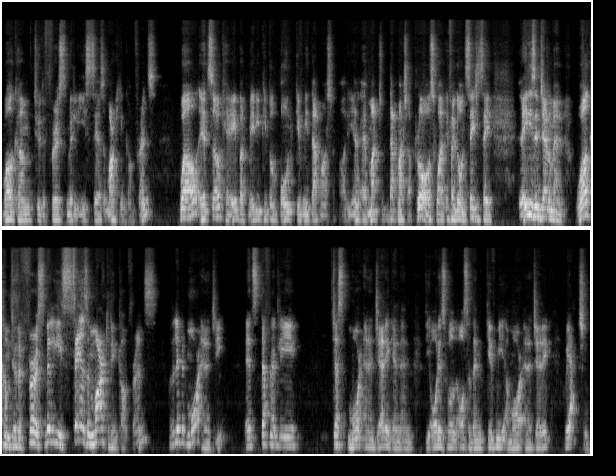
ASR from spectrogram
welcome to the first middle east sales and marketing conference. Well it's okay but maybe people won't give me that much audience uh, much that much applause while if i go on stage and say Ladies and gentlemen, welcome to the first Middle East Sales and Marketing Conference with a little bit more energy. It's definitely just more energetic, and, and the audience will also then give me a more energetic reaction.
